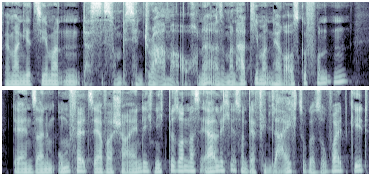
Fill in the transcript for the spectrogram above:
wenn man jetzt jemanden, das ist so ein bisschen Drama auch, ne? Also man hat jemanden herausgefunden, der in seinem Umfeld sehr wahrscheinlich nicht besonders ehrlich ist und der vielleicht sogar so weit geht,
